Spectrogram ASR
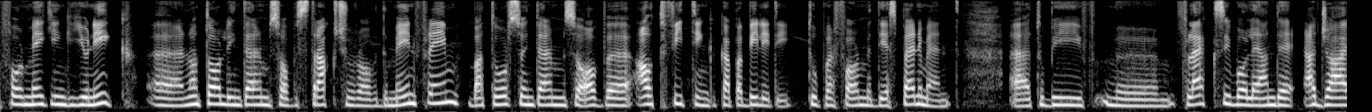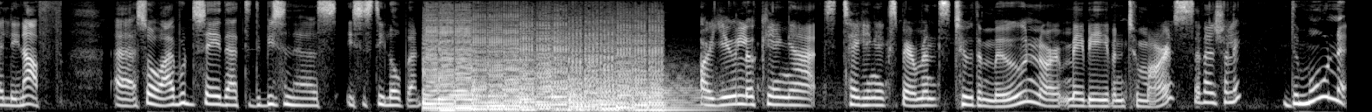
for making unique, not only in terms of structure of the mainframe, but also in terms of outfitting capability to perform the experiment, to be flexible and agile enough uh, so I would say that the business is still open. Are you looking at taking experiments to the moon or maybe even to Mars eventually? The moon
